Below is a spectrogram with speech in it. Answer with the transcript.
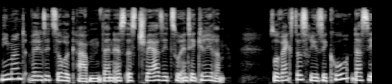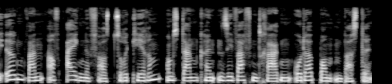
Niemand will sie zurückhaben, denn es ist schwer, sie zu integrieren. So wächst das Risiko, dass sie irgendwann auf eigene Faust zurückkehren und dann könnten sie Waffen tragen oder Bomben basteln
